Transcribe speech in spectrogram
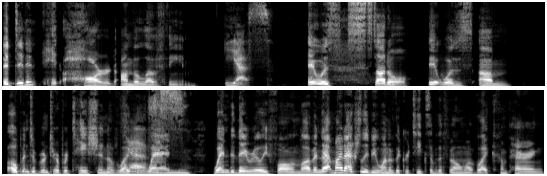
it didn't hit hard on the love theme. yes It was subtle. It was um open to interpretation of like Yes. when when did they really fall in love? And that might actually be one of the critiques of the film of like comparing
